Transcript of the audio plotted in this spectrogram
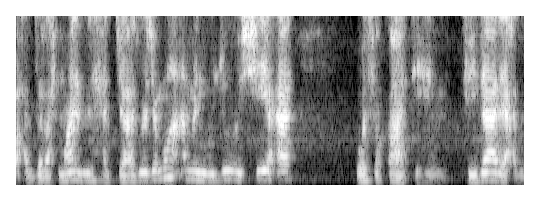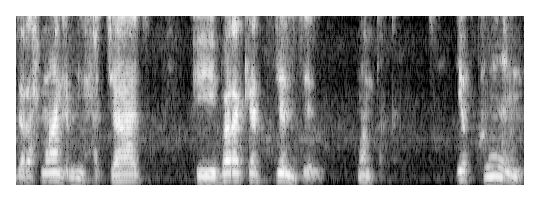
وعبد الرحمن بن الحجاج وجماعة من وجوه الشيعة وثقاتهم في دار عبد الرحمن بن الحجاج في بركة زلزل منطقة. يبكون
